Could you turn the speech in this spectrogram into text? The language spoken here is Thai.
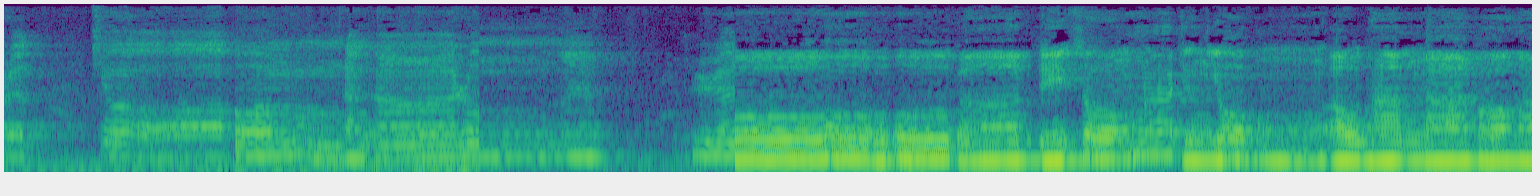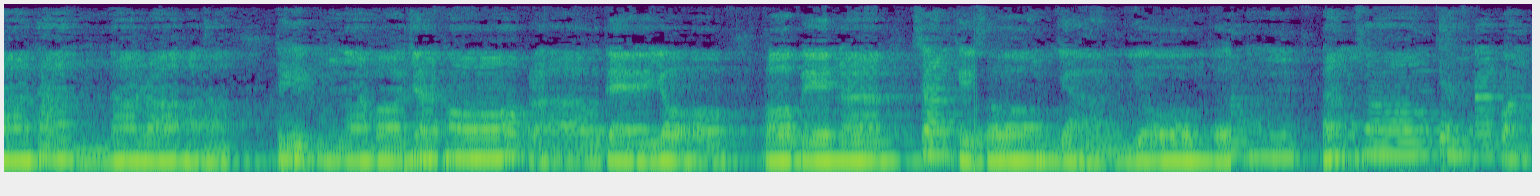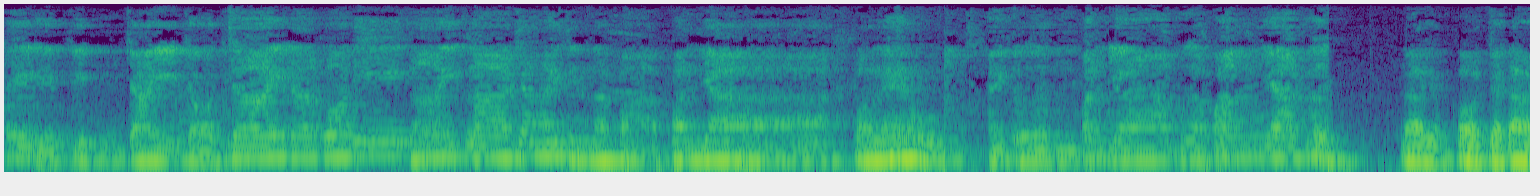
ตรึกชอบผมดังอารมณ์โอกาสติสจึงยกเอาธรมาของท่านนาราทิพนาบจะขอกล่าวแต่ย่อพอเป็น ความเทพจิตใจจอดใจนะก็ดีกายกลาใจศิลปะปัญญาก็แล้วให้เกิดปัญญาเมื่อปัญญาเกิดนายก็จะได้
